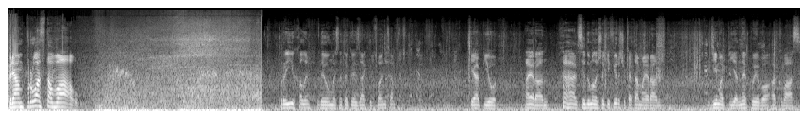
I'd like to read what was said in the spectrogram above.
Прям просто вау. Приїхали, дивимося на такий захід сонця. Я п'ю айран. Ха-ха, всі думали, що кефірчик, а там айран. Діма п'є не пиво, а квас,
